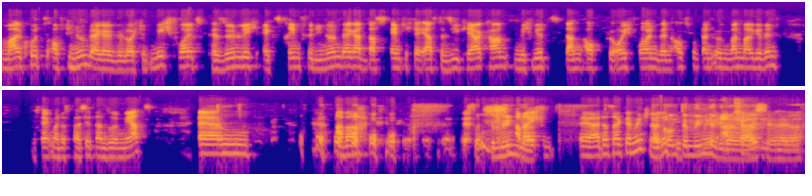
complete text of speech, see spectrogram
mal kurz auf die Nürnberger geleuchtet. Mich freut es persönlich extrem für die Nürnberger, dass endlich der erste Sieg herkam. Mich wird es dann auch für euch freuen, wenn Augsburg dann irgendwann mal gewinnt. Ich denke mal, das passiert dann so im März. Ähm, aber, das sagt der Münchner. aber ich, ja, das sagt der Münchner. Da richtig. kommt der Münchner wieder raus. Ja, ja.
